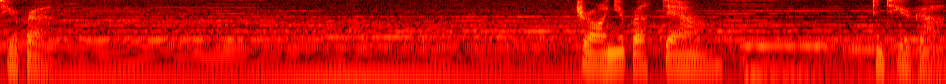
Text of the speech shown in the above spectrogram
to your breath. Drawing your breath down into your gut.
